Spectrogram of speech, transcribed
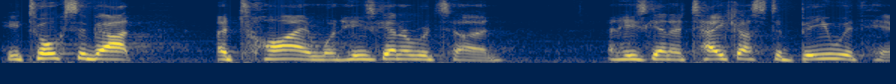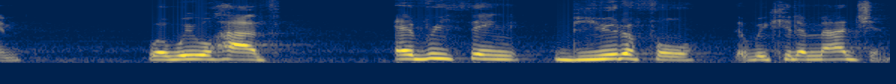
He talks about a time when He's going to return and He's going to take us to be with Him, where we will have everything beautiful that we could imagine.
